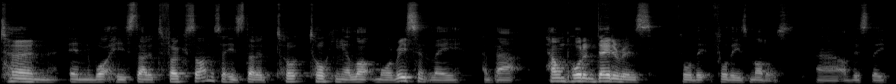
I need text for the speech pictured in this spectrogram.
turn in what he started to focus on. So he started talking a lot more recently about how important data is for the for these models. Uh, obviously,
